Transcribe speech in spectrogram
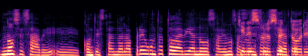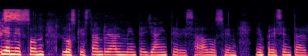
no se sabe, eh, contestando a la pregunta, todavía no sabemos quiénes son los actores, quiénes son los que están realmente ya interesados en, en presentar.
